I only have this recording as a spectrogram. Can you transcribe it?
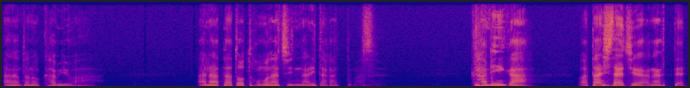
あなたの神はあなたと友達になりたがってます。神が私たちじゃなくて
